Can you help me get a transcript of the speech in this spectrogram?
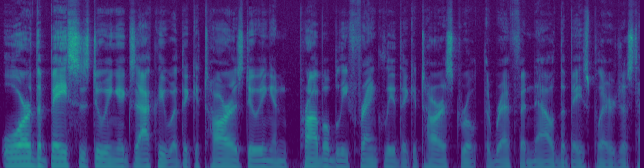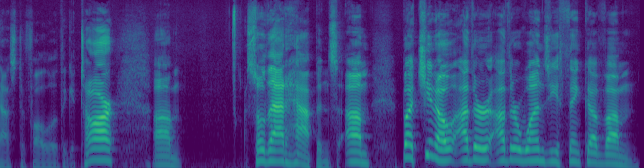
or the bass is doing exactly what the guitar is doing, and probably, frankly, the guitarist wrote the riff, and now the bass player just has to follow the guitar. Um, so that happens. Um, but you know, other other ones you think of. Um,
